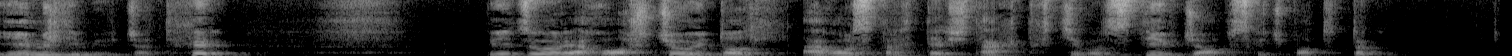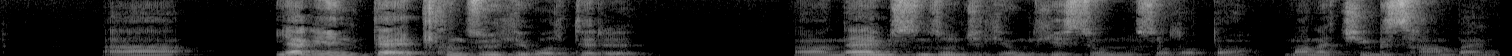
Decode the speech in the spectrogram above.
ийм л юм явж байгаа. Тэгэхээр би зүгээр яг орчин үед бол агуу стратегч тактикчийг бол Стив Джобс гэж боддог. А яг энэтэй адилхан зүйлийг бол тэр 800 жилийн өмнө хийсэн хүмүүс бол одоо манай Чингис хаан байна.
